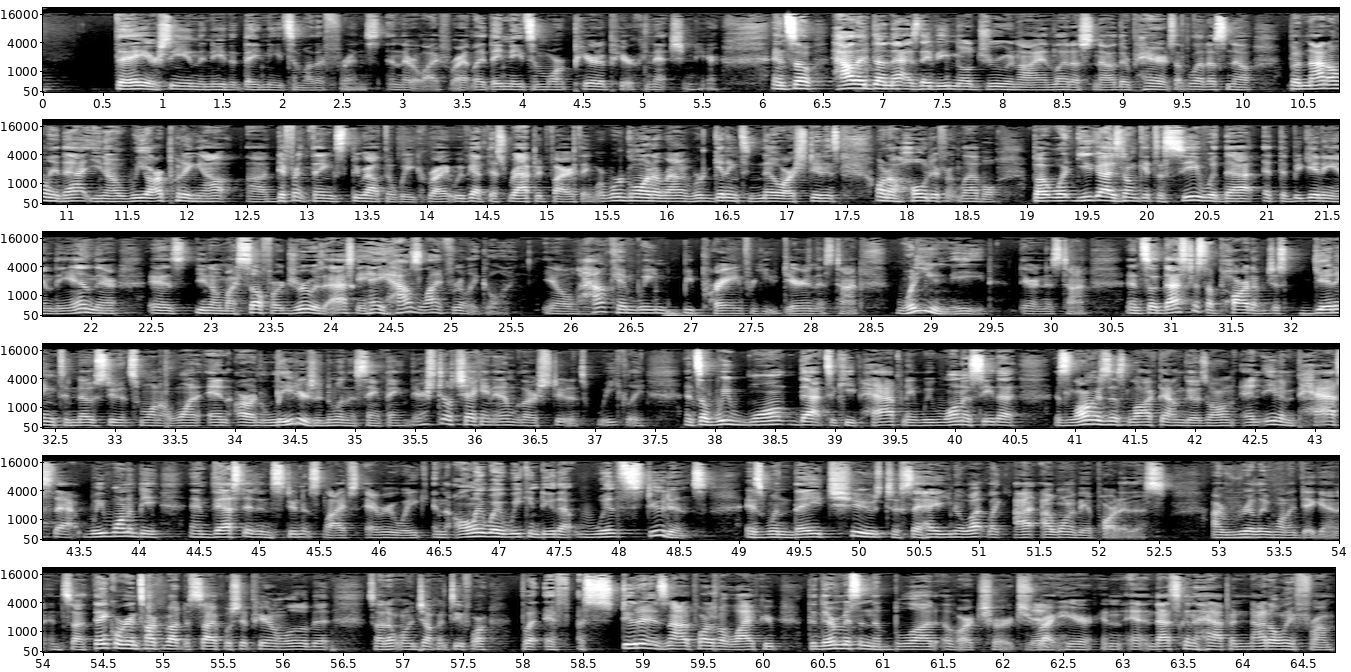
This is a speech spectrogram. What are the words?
they are seeing the need that they need some other friends in their life, right? Like they need some more peer to peer connection here. And so, how they've done that is they've emailed Drew and I and let us know. Their parents have let us know. But not only that, you know, we are putting out uh, different things throughout the week, right? We've got this rapid fire thing where we're going around and we're getting to know our students on a whole different level. But what you guys don't get to see with that at the beginning and the end there is, you know, myself or Drew is asking, hey, how's life really going? You know, how can we be praying for you during this time? What do you need? During this time. And so that's just a part of just getting to know students one on one. And our leaders are doing the same thing. They're still checking in with our students weekly. And so we want that to keep happening. We want to see that as long as this lockdown goes on and even past that, we want to be invested in students' lives every week. And the only way we can do that with students is when they choose to say, hey, you know what? Like, I, I want to be a part of this. I really want to dig in. And so I think we're going to talk about discipleship here in a little bit. So I don't want to jump in too far. But if a student is not a part of a life group, then they're missing the blood of our church yeah. right here. And, and that's going to happen not only from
